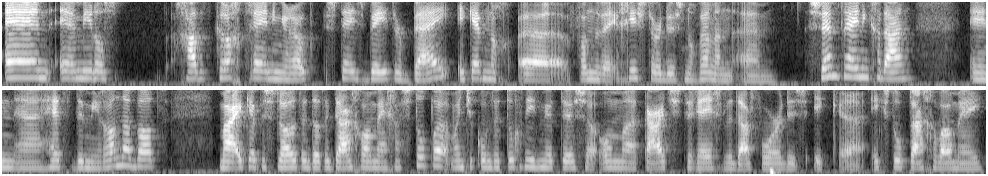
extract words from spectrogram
En inmiddels gaat het krachttraining er ook steeds beter bij. Ik heb nog uh, van de week, gisteren dus nog wel een um, zwemtraining gedaan. In uh, het de Miranda bad. Maar ik heb besloten dat ik daar gewoon mee ga stoppen. Want je komt er toch niet meer tussen om uh, kaartjes te regelen daarvoor. Dus ik, uh, ik stop daar gewoon mee.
